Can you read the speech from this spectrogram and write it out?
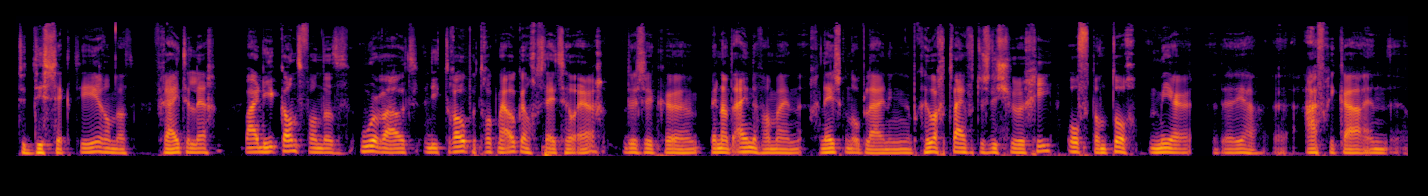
te dissecteren, om dat vrij te leggen. Maar die kant van dat oerwoud en die tropen trok mij ook nog steeds heel erg. Dus ik eh, ben aan het einde van mijn geneeskundeopleiding heb ik heel erg getwijfeld tussen de chirurgie of dan toch meer de, ja, eh, Afrika en eh,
